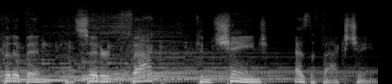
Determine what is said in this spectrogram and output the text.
could have been considered fact can change as the facts change.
